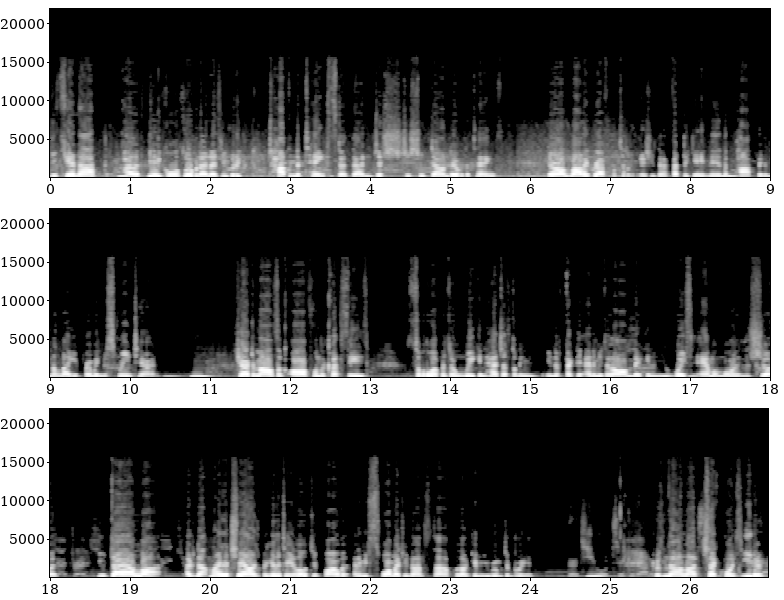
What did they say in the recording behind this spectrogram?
You cannot pilot vehicles. It would you could have hopped in the tanks instead of that and just, just shoot down there with the tanks. There are a lot of graphical technical issues that affect the game, mainly the popping and the laggy framing the screen tearing. Character models look awful in the cutscenes. Some of the weapons are weak and headshots don't even affect the enemies at all, making you waste ammo more than you should. You die a lot. I do not mind the challenge, but here they take it a little too far with enemies swarm at you non-stop without giving you room to breathe. There's not a lot of checkpoints either,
